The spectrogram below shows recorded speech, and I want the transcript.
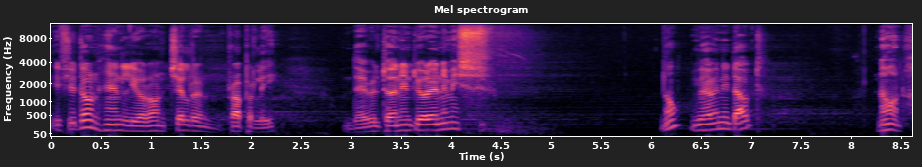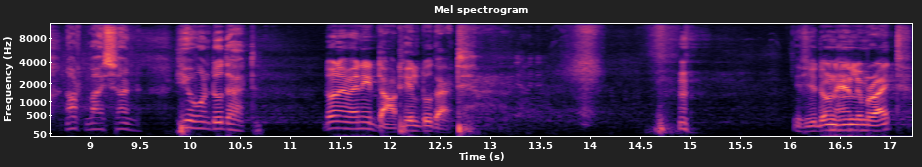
If you don't handle your own children properly, they will turn into your enemies. No? You have any doubt? No, not my son, he won't do that. Don't have any doubt, he'll do that. If you don't handle him right,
